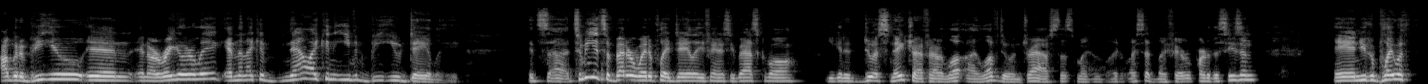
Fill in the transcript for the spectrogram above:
I'm going to beat you in in our regular league, and then I can now I can even beat you daily. It's uh, to me, it's a better way to play daily fantasy basketball. You get to do a snake draft. I love I love doing drafts. That's my like I said, my favorite part of the season. And you can play with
